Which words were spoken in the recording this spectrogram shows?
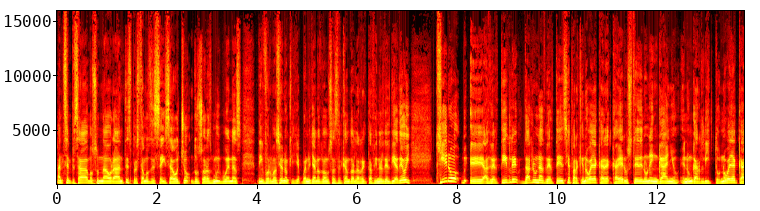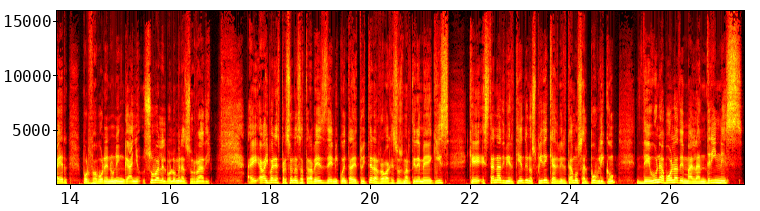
Antes empezábamos una hora antes, pero estamos de 6 a 8, dos horas muy buenas de información, aunque ya, bueno, ya nos vamos acercando a la recta final del día de hoy. Quiero eh, advertirle, darle una advertencia para que no vaya a caer usted en un engaño, en un garlito. No vaya a caer, por favor, en un engaño. Súbale el volumen a su radio. Hay, varias personas a través de mi cuenta de Twitter, arroba Jesús Martín MX, que están advirtiendo y nos piden que advirtamos al público de una bola de malandrines,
